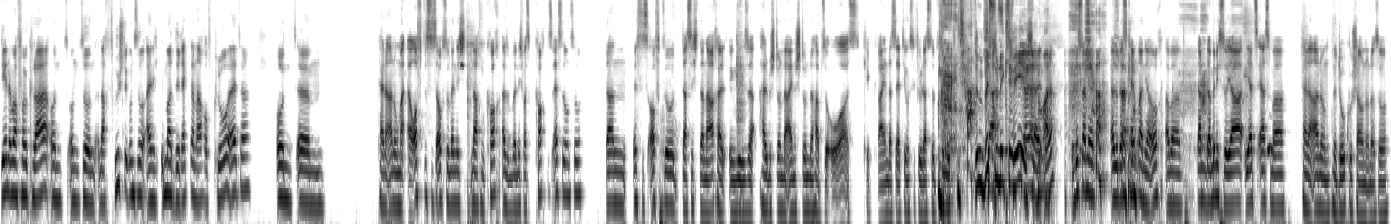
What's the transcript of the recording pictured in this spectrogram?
gehen immer voll klar und, und so nach Frühstück und so eigentlich immer direkt danach auf Klo, Alter. Und, ähm, keine Ahnung, oft ist es auch so, wenn ich nach dem Koch, also wenn ich was gekochtes esse und so, dann ist es oft so, dass ich danach halt irgendwie diese halbe Stunde, eine Stunde habe, so, oh, es kickt rein, das Sättigungsgefühl, dass du zu nix, du bist Ja, zu nichts fähig ja, halt, ne? Du bist dann ja, also das kennt man ja auch, aber dann, dann bin ich so, ja, jetzt erstmal, keine Ahnung, eine Doku schauen oder so.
